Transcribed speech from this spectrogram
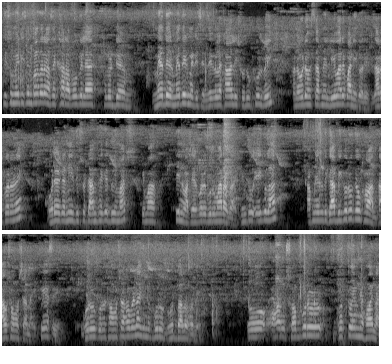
কিছু মেডিসিন বাজারে আছে, খারাপ, ওগুলা মেদের মেয়েদের মেডিসিন যেগুলো খাওয়ালে শুধু ফুলবেই। মানে ওটা হচ্ছে আপনি লিভারে পানি ধরে, যার কারণে ওটা একটা নির্দিষ্ট টাইম থেকে দুই মাস কিংবা তিন মাস, এরপরে গরু মারা যায়। কিন্তু এইগুলা আপনি যদি গাবি গরু কেউ খাওয়ান, তাও সমস্যা নাই, ঠিক আছে? গরুর কোনো সমস্যা হবে না, কিন্তু গরুর গ্রোথ ভালো হবে। তো এখন সব গরুর গ্রোথ তো এমনি হয় না।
